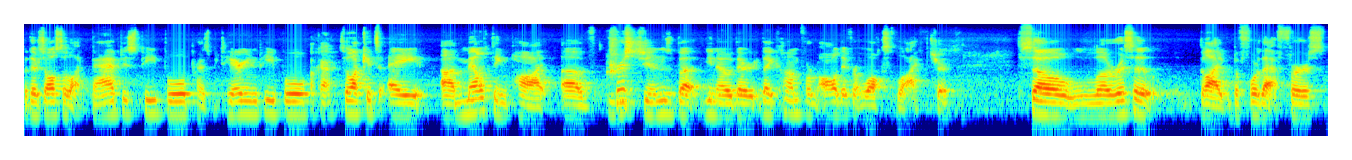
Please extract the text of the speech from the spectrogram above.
But there's also like Baptist people, Presbyterian people. Okay. So like it's a, a melting pot of Mm-hmm. Christians, but you know they they come from all different walks of life. Sure. So Larissa, like before that first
